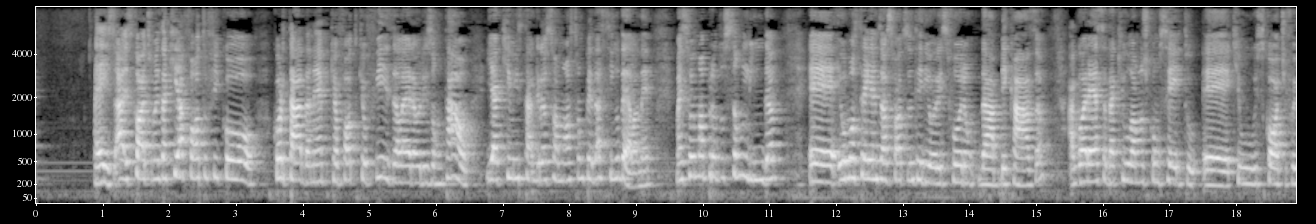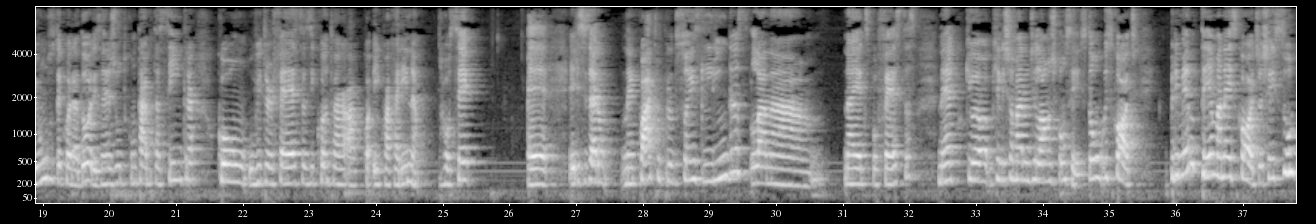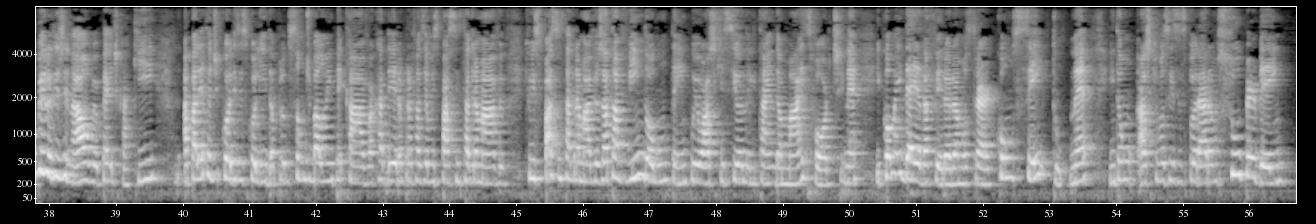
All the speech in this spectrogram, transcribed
É isso. Ah, Scott, mas aqui a foto ficou cortada, né? Porque a foto que eu fiz, ela era horizontal e aqui o Instagram só mostra um pedacinho dela, né? Mas foi uma produção linda. É, eu mostrei antes as fotos anteriores foram da Becasa. Agora essa daqui, o Lounge Conceito, é, que o Scott foi um dos decoradores, né? Junto com Tabita Sintra, com o Vitor Festas e, quanto a, a, e com a Karina Rosé. É, eles fizeram né, quatro produções lindas lá na, na Expo Festas né? Que, que eles chamaram de lounge conceitos. Então, o Scott, primeiro tema, né, Scott? Achei super original, meu pé de caqui, a paleta de cores escolhida, a produção de balão impecável, a cadeira para fazer um espaço instagramável, que o espaço instagramável já tá vindo há algum tempo, eu acho que esse ano ele tá ainda mais forte, né? E como a ideia da feira era mostrar conceito, né? Então, acho que vocês exploraram super bem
